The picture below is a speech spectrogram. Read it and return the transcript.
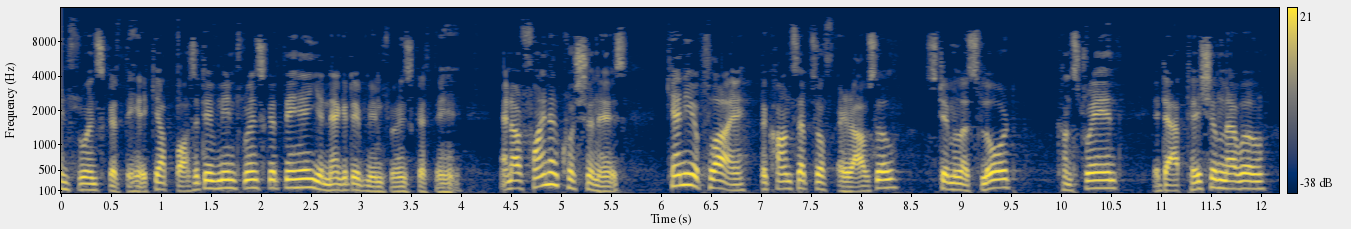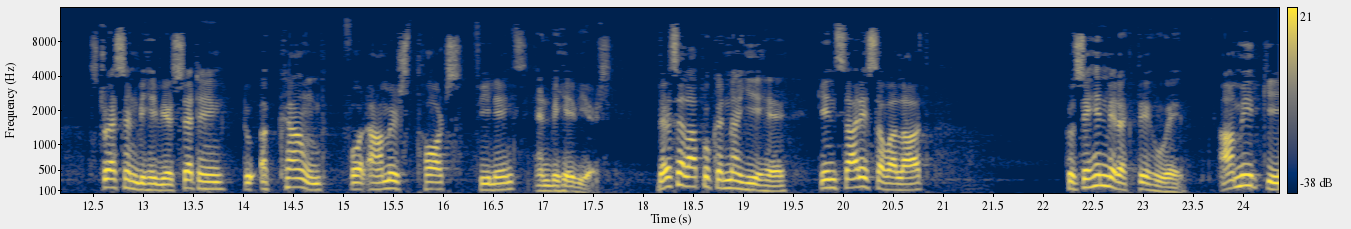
انفلوئنس کرتے ہیں کیا پازیٹیولی انفلوئنس کرتے ہیں یا نیگیٹولی انفلوئنس کرتے ہیں and our final question is can you apply the concept of arousal load constraint adaptation level stress and behaviour setting to account for Amir's thoughts feelings and behaviours دراصل آپ کو کرنا یہ ہے کہ ان سارے سوالات کو ذہن میں رکھتے ہوئے عامر کی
